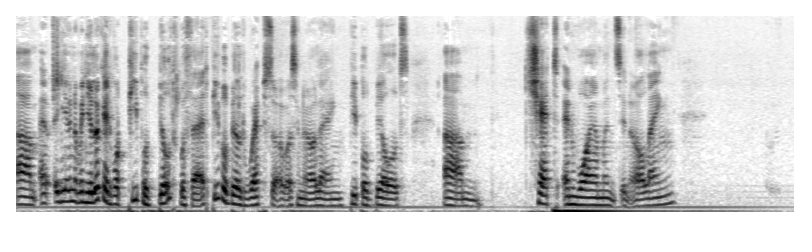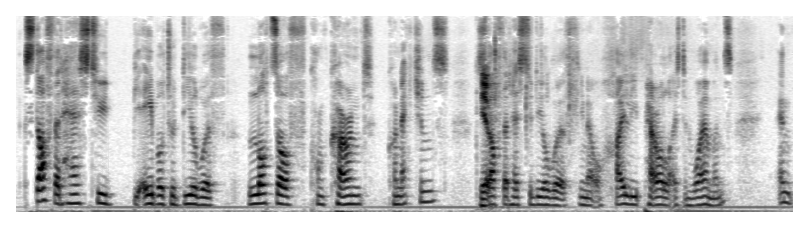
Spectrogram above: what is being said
Um, and you know, when you look at what people built with that, people build web servers in Erlang. People build um, chat environments in Erlang. Stuff that has to be able to deal with lots of concurrent connections. Yep. Stuff that has to deal with you know highly parallelized environments, and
